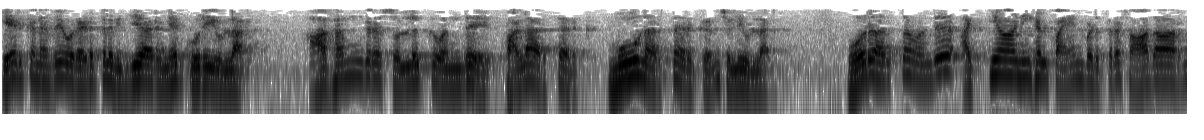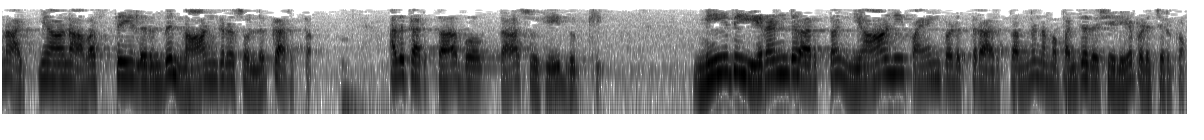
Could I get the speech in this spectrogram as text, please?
ஏற்கனவே ஒரு இடத்துல வித்யாரண்யர் கூறியுள்ளார். அகங்கிற சொல்லுக்கு வந்து பல அர்த்தம் இருக்கு. மூணு அர்த்தம் இருக்குன்னு சொல்லி உள்ளார் ஒரு அர்த்தம் வந்து அஜானிகள் பயன்படுத்துற சாதாரண அஜான அவஸ்தையிலிருந்து நான்கிற சொல்லுக்கு அர்த்தம். அதுக்கு அர்த்தா போக்தா சுகி துக்கி. மீதி இரண்டு அர்த்தம் ஞானி பயன்படுத்துற அர்த்தம்னு நம்ம பஞ்சதசியிலேயே படிச்சிருக்கோம்.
